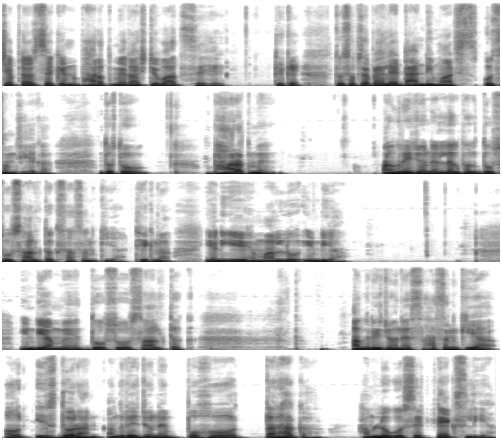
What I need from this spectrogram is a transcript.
चैप्टर सेकंड भारत में राष्ट्रवाद से है। ठीक है? तो सबसे पहले डांडी मार्च को समझिएगा। दोस्तों, भारत में अंग्रेज़ों ने लगभग 200 साल तक शासन किया। ठीक ना? यानी ये है मान लो इंडिया। इंडिया में 200 साल तक अंग्रेज़ों ने शासन किया और इस दौरान अंग्रेज़ों ने बहुत तरह का हम लोगों से टैक्स लिया,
